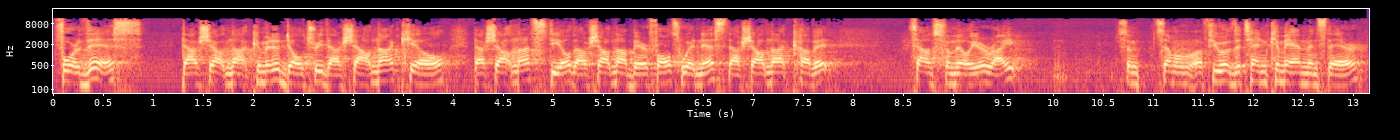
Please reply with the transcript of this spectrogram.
For this, thou shalt not commit adultery, thou shalt not kill, thou shalt not steal, thou shalt not bear false witness, thou shalt not covet. Sounds familiar, right? Some, some, a few of the Ten Commandments there.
